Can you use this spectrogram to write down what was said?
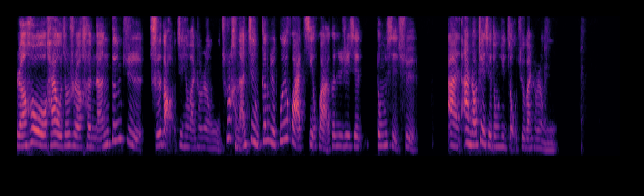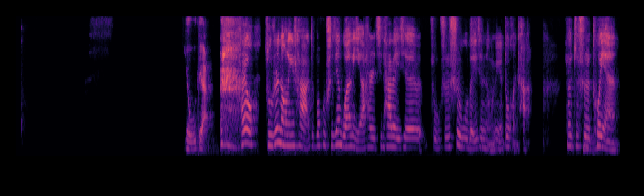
然后还有就是很难根据指导进行完成任务，就是很难进根据规划计划，根据这些东西去按按照这些东西走去完成任务。有点儿，还有组织能力差，就包括时间管理啊，还是其他的一些组织事务的一些能力都很差。还有就是拖延，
